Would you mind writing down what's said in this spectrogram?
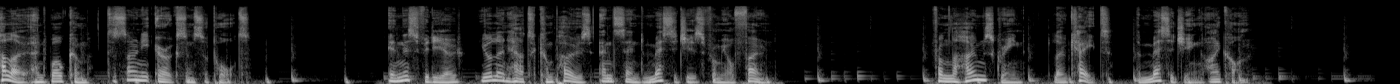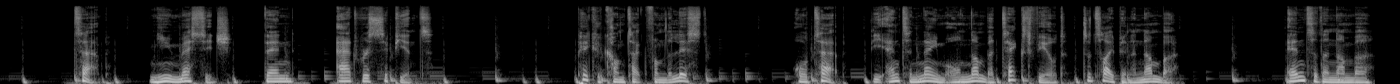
Hello and welcome to Sony Ericsson Support. In this video, you'll learn how to compose and send messages from your phone. From the home screen, locate the messaging icon. Tap New Message, then Add Recipient. Pick a contact from the list, or tap the Enter Name or Number text field to type in a number. Enter the number,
